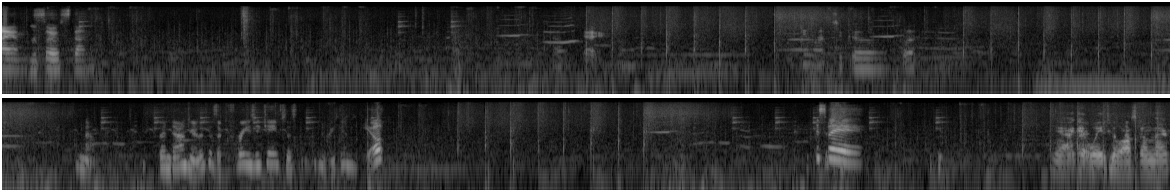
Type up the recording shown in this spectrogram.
I am so stunned. Been down here. This is a crazy cave system. Oh my god. Yup. This way. Yeah, I get way too lost down there.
